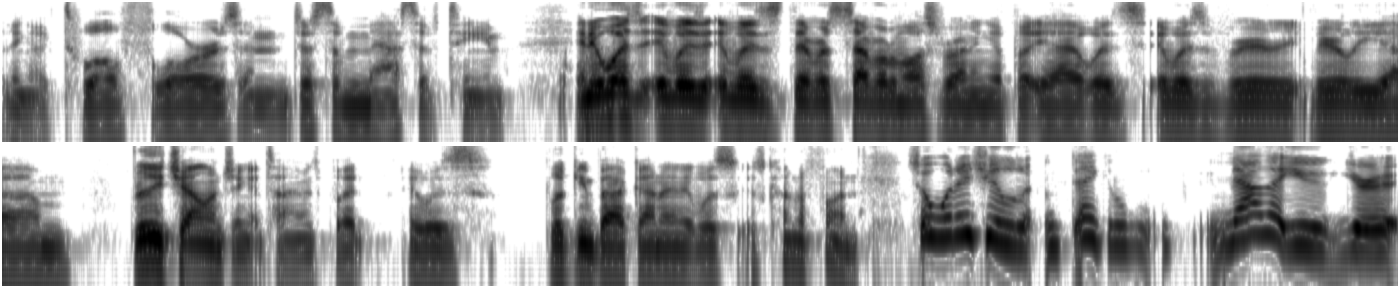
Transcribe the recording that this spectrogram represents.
I think like 12 floors and just a massive team. And it was it was it was there were several of us running it, but yeah, it was it was really really um, really challenging at times, but it was looking back on it, it was it was kind of fun. So what did you like now that you you're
